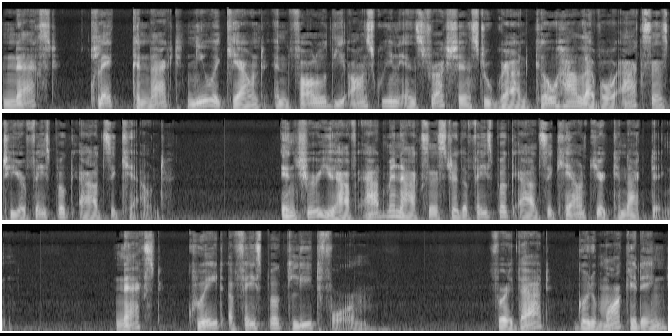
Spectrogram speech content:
Next, click Connect New Account and follow the on-screen instructions to grant Go High Level access to your Facebook Ads account. Ensure you have admin access to the Facebook Ads account you're connecting. Next, create a Facebook lead form. For that, go to Marketing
